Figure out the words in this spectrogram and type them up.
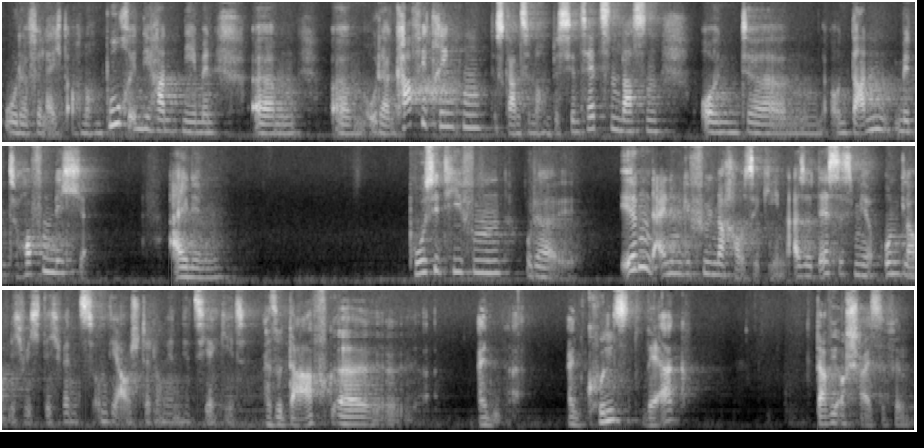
oder vielleicht auch noch ein Buch in die Hand nehmen ähm, ähm, oder einen Kaffee trinken, das Ganze noch ein bisschen setzen lassen und, ähm, und dann mit hoffentlich einem positiven oder irgendeinem Gefühl nach Hause gehen. Also das ist mir unglaublich wichtig, wenn es um die Ausstellungen jetzt hier geht. Also darf äh, ein, ein Kunstwerk darf ich auch scheiße finden.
